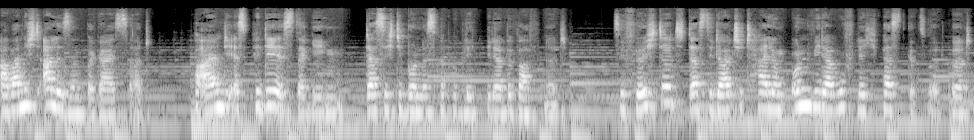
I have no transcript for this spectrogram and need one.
Aber nicht alle sind begeistert. Vor allem die SPD ist dagegen, dass sich die Bundesrepublik wieder bewaffnet. Sie fürchtet, dass die deutsche Teilung unwiderruflich festgezurrt wird,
